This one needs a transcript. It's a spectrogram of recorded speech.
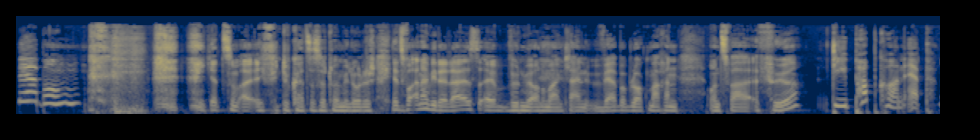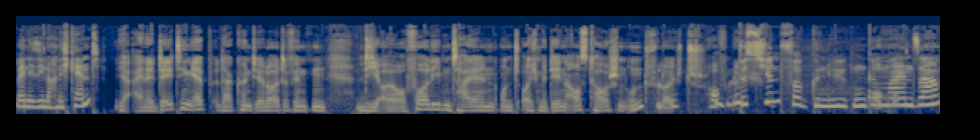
Werbung. Jetzt zum, äh, ich finde, du kannst das so toll melodisch. Jetzt, wo Anna wieder da ist, äh, würden wir auch nochmal einen kleinen Werbeblock machen. Und zwar für Die Popcorn-App, wenn ihr sie noch nicht kennt. ja eine Dating-App. Da könnt ihr Leute finden, die eure Vorlieben teilen und euch mit denen austauschen und vielleicht hoffentlich Bisschen Vergnügen gemeinsam.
